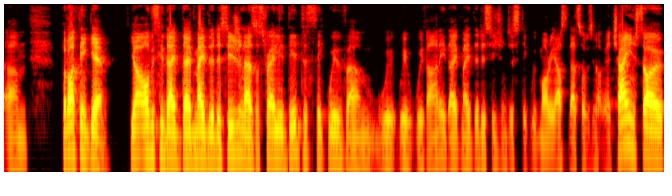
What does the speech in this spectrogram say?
Um, but I think yeah. Yeah, obviously they've they've made the decision as Australia did to stick with um with, with, with Arnie. They've made the decision to stick with Moriah. So that's obviously not going to change. So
